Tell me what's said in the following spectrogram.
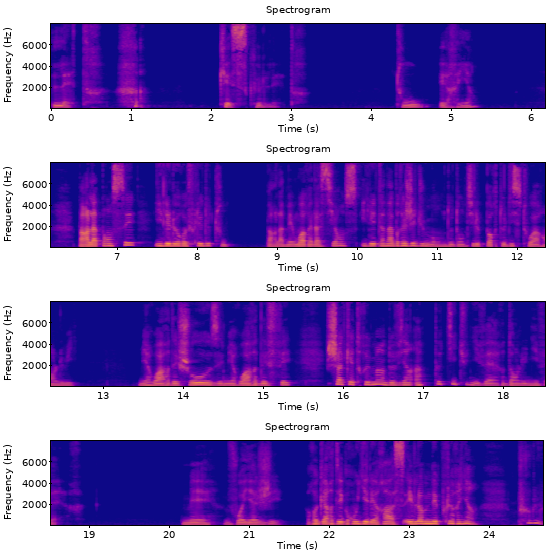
L'être. Qu'est-ce que l'être Tout et rien. Par la pensée, il est le reflet de tout. Par la mémoire et la science, il est un abrégé du monde dont il porte l'histoire en lui. Miroir des choses et miroir des faits, chaque être humain devient un petit univers dans l'univers. Mais voyagez, regardez grouiller les races, et l'homme n'est plus rien, plus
